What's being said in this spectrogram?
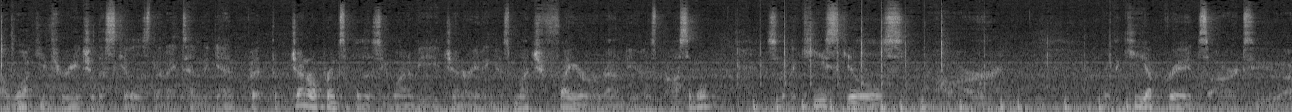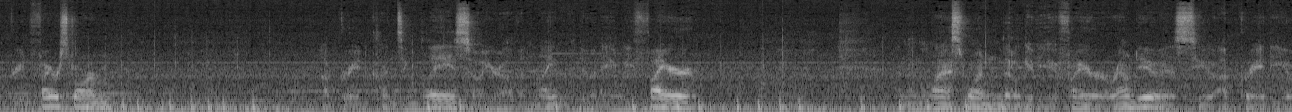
I'll walk you through each of the skills that I tend to get, but the general principle is you want to be generating as much fire around you as possible. So the key skills are, or the key upgrades are to upgrade Firestorm, upgrade Cleansing Blaze, so your Elven Light will do an AoE fire, and then the last one that'll give you fire around you is to upgrade your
